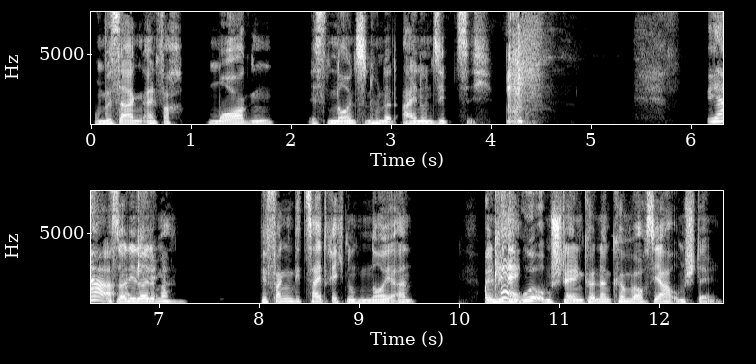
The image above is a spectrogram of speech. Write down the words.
und wir sagen einfach, morgen ist 1971. Ja. Was sollen die okay. Leute machen? Wir fangen die Zeitrechnung neu an. Wenn wir Okay. die Uhr umstellen können, dann können wir auch das Jahr umstellen.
